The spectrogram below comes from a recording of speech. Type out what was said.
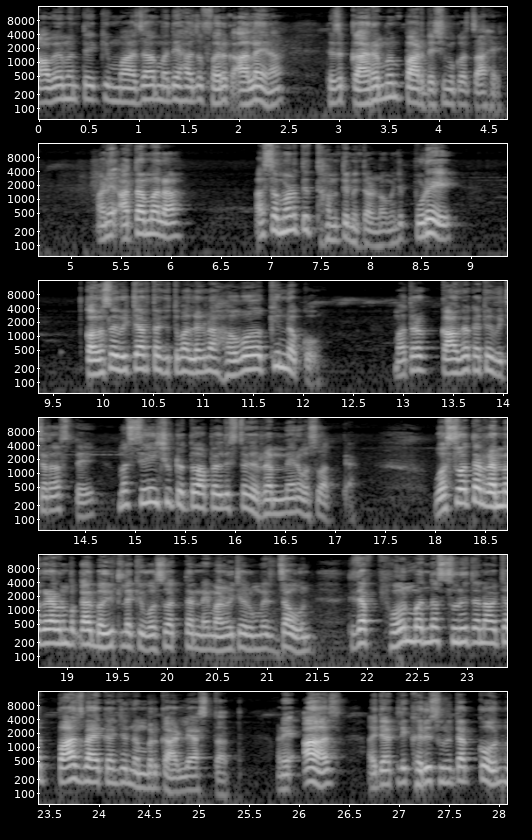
काव्य म्हणते की माझामध्ये हा जो फरक आला आहे ना त्याचं कारण पण पारदेशमुखच आहे. आणि आता मला असं म्हणत ते थांबते मित्रांनो. म्हणजे पुढे काव्याचं विचारतं की तुम्हाला लग्न हवं की नको. मात्र काव्य काहीतरी विचारत असते मग सीन शूट होतो आपल्याला दिसतं की रम्य आणि वसुआत्या. वसुआत्या रम्यकडे आपण काल बघितलं की वसुआत्याने मानवीच्या रूममध्ये जाऊन तिच्या फोनमधनं सुनीता नावाच्या पाच बायकांचे नंबर काढले असतात. आणि आज त्यातली खरी सुनीता कोण?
